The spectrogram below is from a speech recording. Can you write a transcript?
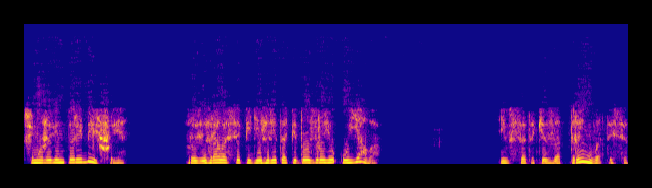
Чи, може, він перебільшує? Розігралася підігріта підозрою уява. І все-таки затримуватися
